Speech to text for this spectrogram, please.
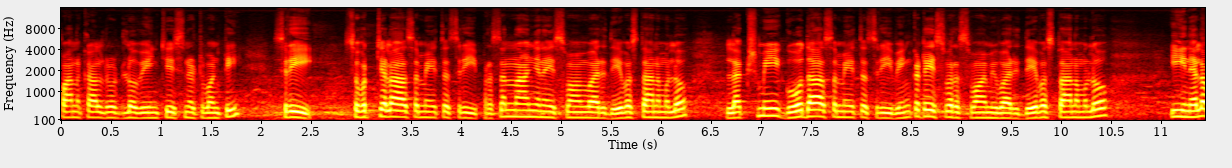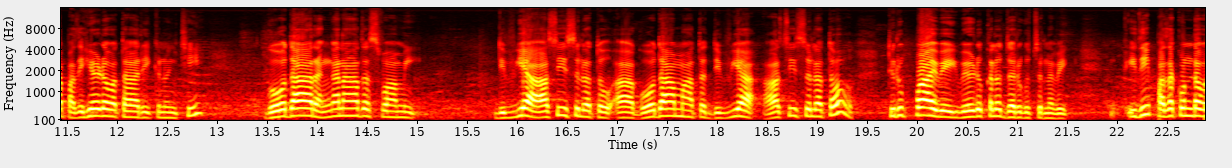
పానకాల రోడ్లో వేయించేసినటువంటి శ్రీ సువర్చలా సమేత శ్రీ ప్రసన్నాంజనేయ స్వామివారి దేవస్థానములో లక్ష్మీ గోదా సమేత శ్రీ వెంకటేశ్వర స్వామివారి దేవస్థానములో ఈ నెల పదిహేడవ తారీఖు నుంచి గోదా రంగనాథ స్వామి దివ్య ఆశీసులతో ఆ గోదామాత దివ్య ఆశీసులతో తిరుప్పాయి వేడుకలు జరుగుతున్నవి ఇది పదకొండవ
